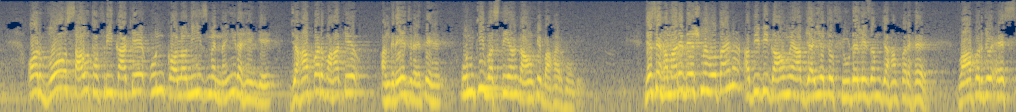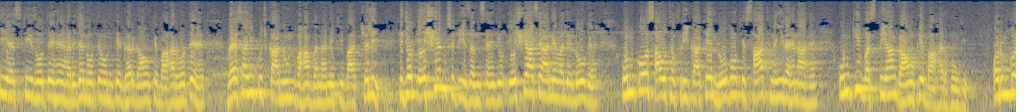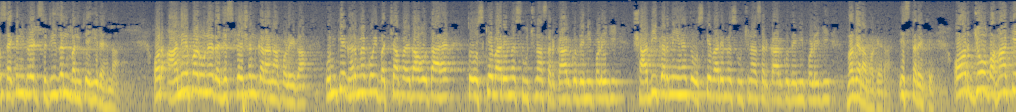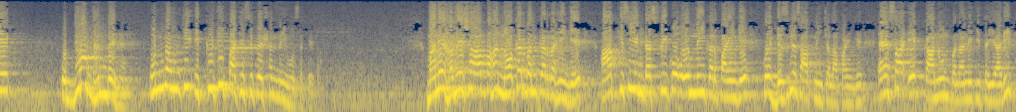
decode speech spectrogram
और वो साउथ अफ्रीका के उन कॉलोनीज में नहीं रहेंगे, जहाँ पर वहाँ के अंग्रेज़ रहते हैं, उनकी बस्तियाँ गाँव के बाहर होंगी। जैसे हमारे देश में होता है ना, अभी भी गाँव में आप जाइए तो फ्यूडलिज्म जहाँ पर है, वहाँ पर जो एस सी होते हैं, हरिजन होते हैं, उनके घर गाँव के बाहर होते हैं वैसा ही कुछ कानून वहाँ बनाने की बात चली कि जो एशियन सिटीजन्स हैं, जो एशिया से आने वाले लोग हैं, उनको साउथ अफ्रीका के लोगों के साथ नहीं रहना है। उनकी बस्तियाँ गाँव के बाहर होंगी और उनको सेकंड ग्रेड सिटीजन बन के ही रहना। और आने पर उन्हें रजिस्ट्रेशन कराना पड़ेगा। उनके घर में कोई बच्चा पैदा होता है तो उसके बारे में सूचना सरकार को देनी पड़ेगी। शादी करनी है तो उसके बारे में सूचना सरकार को देनी पड़ेगी, वगैरह वगैरह, इस तरह के। और जो वहाँ के उद्योग धंधे हैं उनमें उनकी इक्विटी पार्टिसिपेशन नहीं हो सकेगा। माने हमेशा आप वहाँ नौकर बनकर रहेंगे, आप किसी इंडस्ट्री को ओन नहीं कर पाएँगे, कोई बिज़नेस आप नहीं चला पाएँगे। ऐसा एक कानून बनाने की तैयारी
